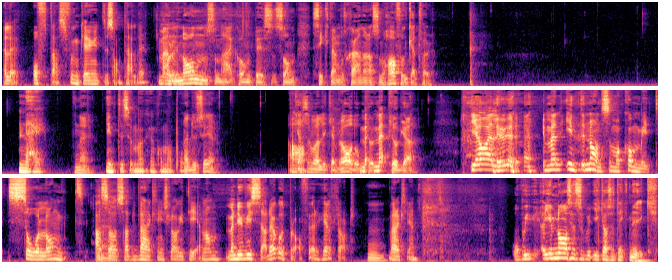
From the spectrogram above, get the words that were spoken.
Eller oftast funkar det ju inte sånt heller. Har du Men någon sån här kompis som siktar mot stjärnorna som har funkat för? nej, Nej. inte som jag kan komma på. Nej, du ser. Det Ja. kanske var lika bra då att Men- plugga. men- plugga. Ja, eller hur? Men inte någon som har kommit så långt, alltså så att verkligen slagit igenom. Men det är vissa det har gått bra för, helt klart. Verkligen. Och på gymnasiet så gick du alltså teknik.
